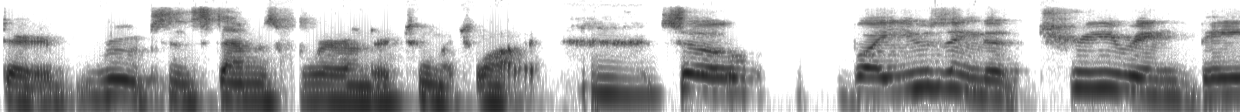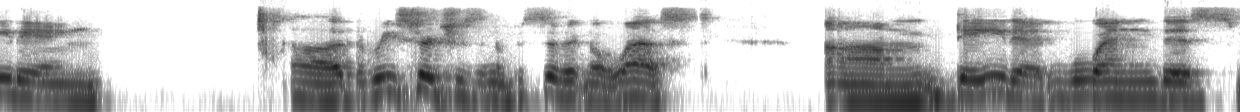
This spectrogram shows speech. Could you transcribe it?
their roots and stems were under too much water. Mm. So by using the tree ring dating, uh, the researchers in the Pacific Northwest um, dated when this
